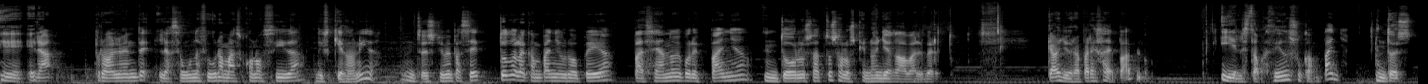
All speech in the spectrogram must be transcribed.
Eh, era probablemente la segunda figura más conocida de Izquierda Unida. Entonces yo me pasé toda la campaña europea paseándome por España en todos los actos a los que no llegaba Alberto. Claro, yo era pareja de Pablo y él estaba haciendo su campaña. Entonces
